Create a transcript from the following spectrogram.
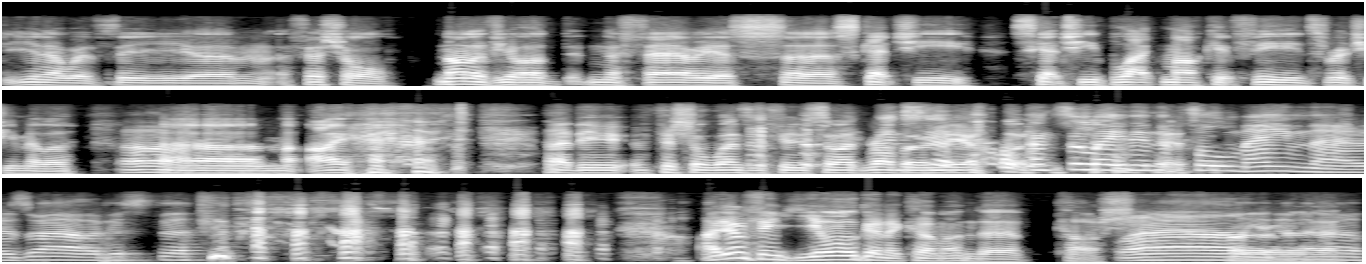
you know, with the um, official, none of your nefarious, uh, sketchy, sketchy black market feeds, Richie Miller. Oh. Um, I had had the official Wednesday feed, so I'd Rob O'Neill. and Thanks for laying in the full name there as well. Just uh, I don't think you're going to come under Kosh. wow, you Or, uh,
